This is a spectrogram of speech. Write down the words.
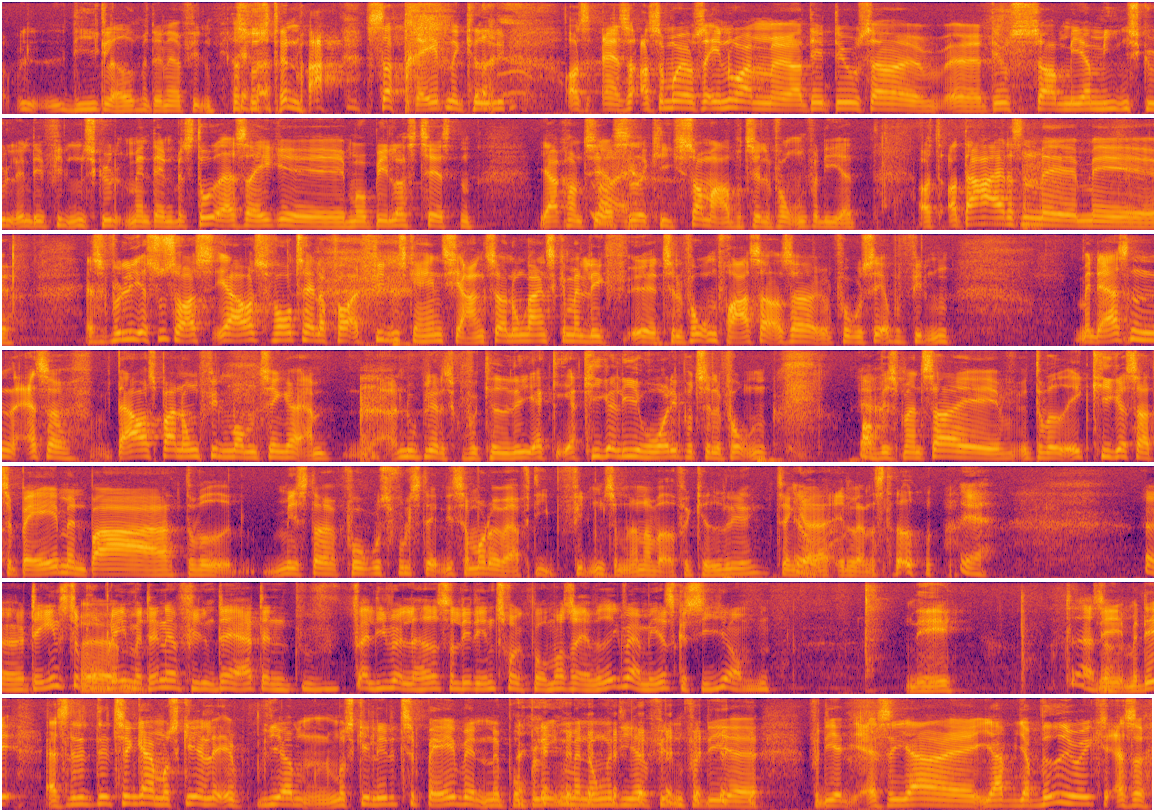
ligeglad med den her film. Jeg synes, den var så dræbende kedelig. Og, altså, og så må jeg jo så indrømme, øh, og det, det, er jo så, øh, det er jo så mere min skyld, end det er filmens skyld, men den bestod altså ikke øh, Mobilers-testen. Jeg kom til Nej. at sidde og kigge så meget på telefonen, fordi at... Og, og der har jeg det sådan med... med Altså selvfølgelig, jeg synes også, jeg er også fortaler for, at film skal have en chance, og nogle gange skal man lægge øh, telefonen fra sig, og så fokusere på filmen. Men der er sådan, altså, der er også bare nogle film, hvor man tænker, jamen, nu bliver det sgu for kedeligt. Jeg, jeg kigger lige hurtigt på telefonen. Ja. Og hvis man så, øh, du ved, ikke kigger sig tilbage, men bare, du ved, mister fokus fuldstændig, så må det være, fordi filmen simpelthen har været for kedelig, ikke? tænker Jo. jeg et eller andet sted. ja. Øh, det eneste problem Øhm. med den her film, det er, at den alligevel havde så lidt indtryk på mig, så jeg ved ikke, hvad jeg mere skal sige om den. Nej, Altså, Nej, men det, altså det, det tænker jeg måske er- bliver måske lidt et tilbagevendende problem med nogle af de her film, fordi, øh, fordi altså jeg, jeg, jeg ved jo ikke, altså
